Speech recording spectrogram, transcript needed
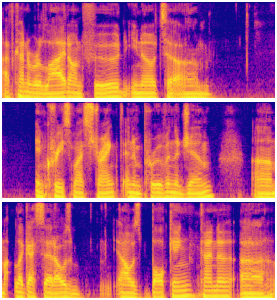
I've kind of relied on food, you know, to um, increase my strength and improve in the gym. Um, like I said, I was I was bulking kind of uh,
